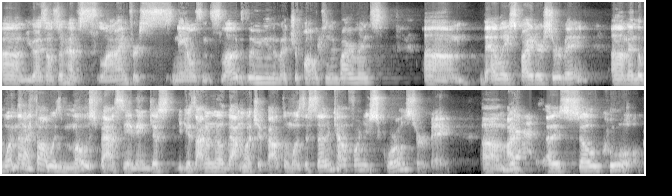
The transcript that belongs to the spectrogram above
Um, you guys also have slime for snails and slugs living in the metropolitan environments. Um, the LA Spider Survey, um, and the one that I thought was most fascinating, just because I don't know that much about them, was the Southern California Squirrel Survey. Um, that is so cool.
